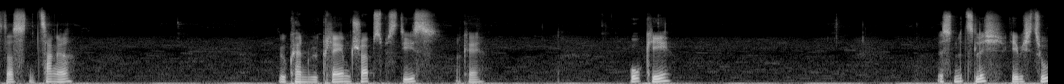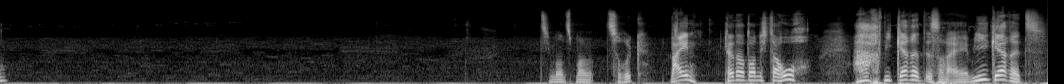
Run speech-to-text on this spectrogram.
ist das? Eine Zange? You can reclaim traps with these. Okay. Okay. Ist nützlich, gebe ich zu. Ziehen wir uns mal zurück. Nein! Kletter doch nicht da hoch! Ach, wie Gerrit ist er, ey. Wie Gerrit.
